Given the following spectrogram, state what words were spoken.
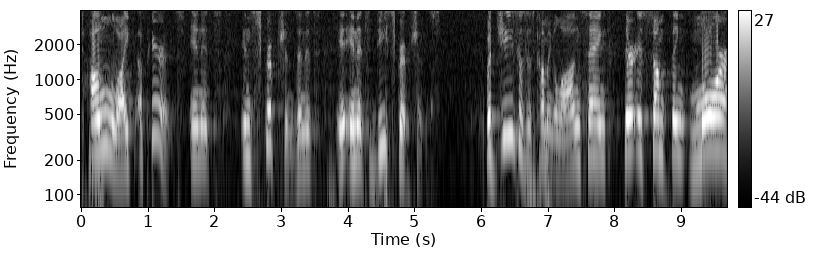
tongue like appearance in its inscriptions and its, in its descriptions. But Jesus is coming along saying there is something more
